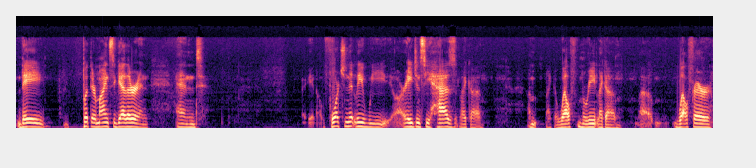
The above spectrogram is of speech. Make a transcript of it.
they put their minds together and, and you know, fortunately, we our agency has like a, a like a wealth marine like a, a welfare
